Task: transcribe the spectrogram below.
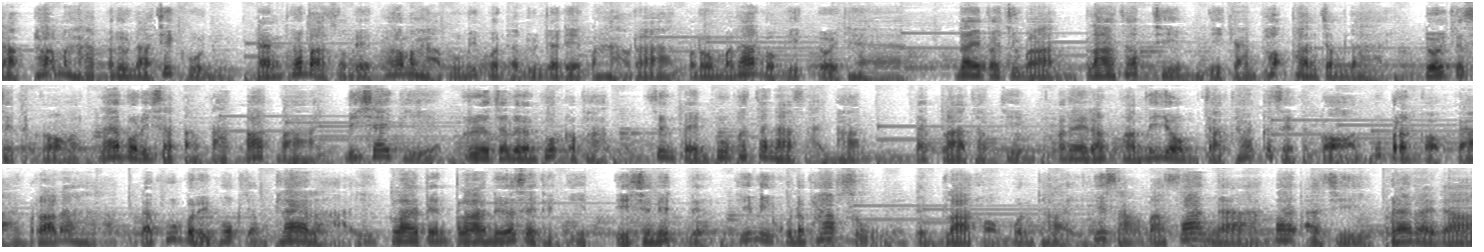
จากพระมหากรุณาธิคุณ แห่งพระบาทสมเด็จพระมหาภูมิพลอดุลยเดชมหาราช บรมนาถบพิตรโดยแท้ในปัจจุบันปลาทับทิมมีการเพาะพันธุ์จำหน่าย โดยเกษตรกรและบริษัทต่างๆ มากมาย ไม่ใช่เพียงเครือเจริญโภคภัณฑ์ซึ่งเป็นผู้พัฒนาสายพันธุ์ และปลาทับทิมก็ได้รับความนิยมจากทั้งเกษตรกร ผู้ประกอบการร้านอาหาร และผู้บริโภคอย่างแพร่หลาย กลายเป็นปลาเนื้อเศรษฐกิจ อีกชนิดหนึ่งที่มีคุณภาพสูง เป็นปลาของคนไทยที่สามารถสร้างงานสร้างอาชีพและรายได้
